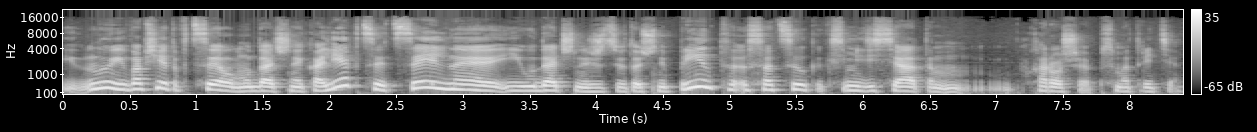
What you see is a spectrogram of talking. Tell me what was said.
Эм, ну и вообще это в целом удачная коллекция, цельная и удачный же цветочный принт с отсылкой к 70-м. Хорошая, посмотрите.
